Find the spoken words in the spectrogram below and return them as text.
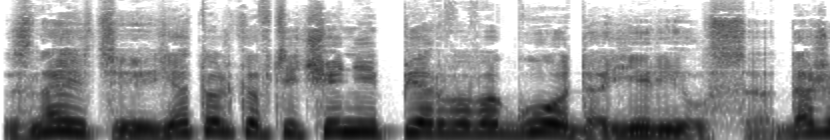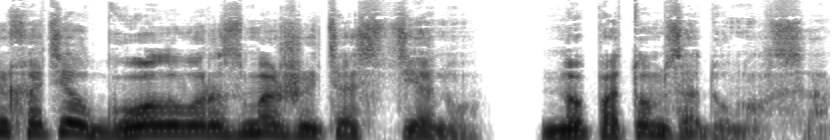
Знаете, я только в течение первого года ярился, даже хотел голову размажить о стену но потом задумался.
